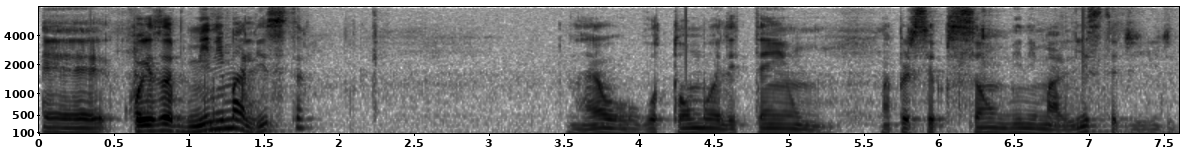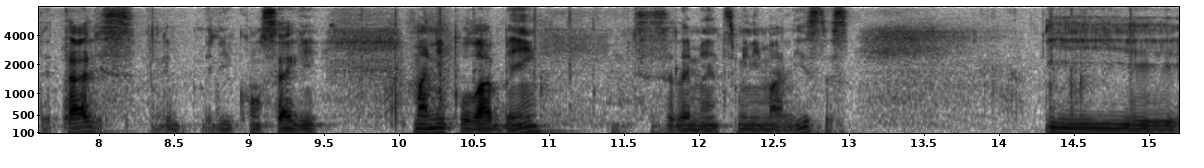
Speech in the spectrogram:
É coisa minimalista. Né? O Otomo ele tem um, uma percepção minimalista de, de detalhes. Ele, ele consegue manipular bem esses elementos minimalistas. E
